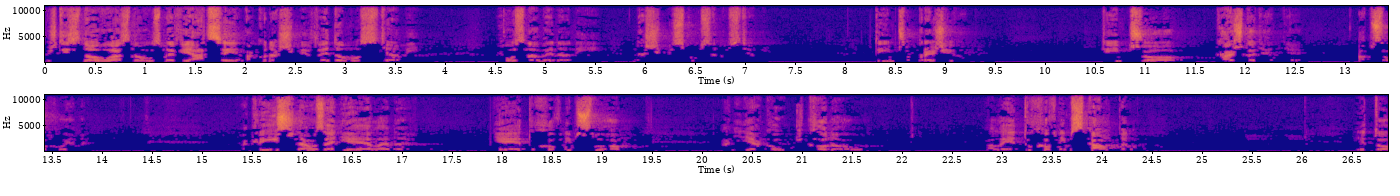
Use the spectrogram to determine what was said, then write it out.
Vždy znovu a znovu sme viacej ako našimi vedomosťami poznamenaní našimi skúsenostiami. Tým, čo prežívame. Tým, čo každodenne absolvujeme. A kríž naozaj nie je len nie je duchovným sluhom ani nejakou ikonou, ale je duchovným skalpelom. Je to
